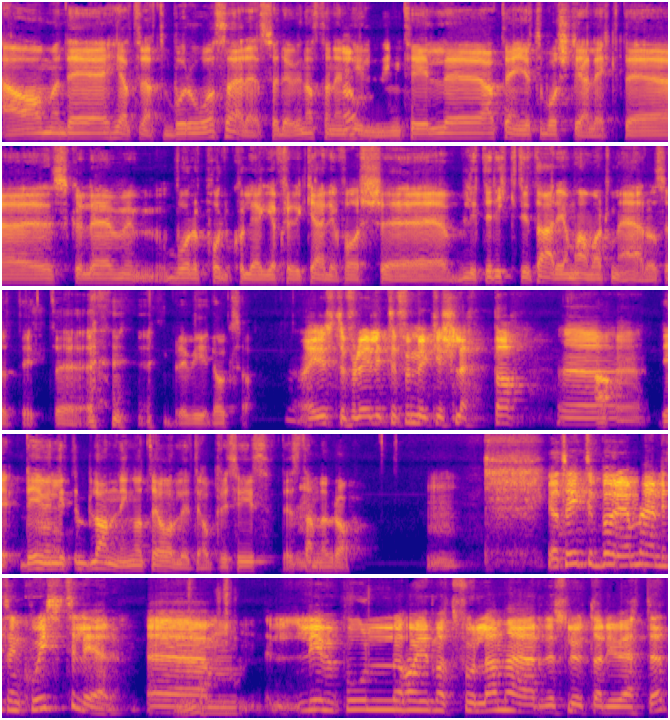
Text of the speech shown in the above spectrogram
Ja, men det är helt rätt. Borås är det, så det är väl nästan en ja. hyllning till eh, att det är en Göteborgsdialekt. Det skulle vår poddkollega Fredrik Eidefors eh, blivit riktigt arg om han varit med här och suttit eh, bredvid också. Ja, just det, för det är lite för mycket slätta. Ja, det, det är ju en liten blandning åt det hållet, ja precis. Det stämmer mm. bra. Mm. Jag tänkte börja med en liten quiz till er. Mm. Liverpool har ju mött Fulham här, det slutade ju 1-1.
